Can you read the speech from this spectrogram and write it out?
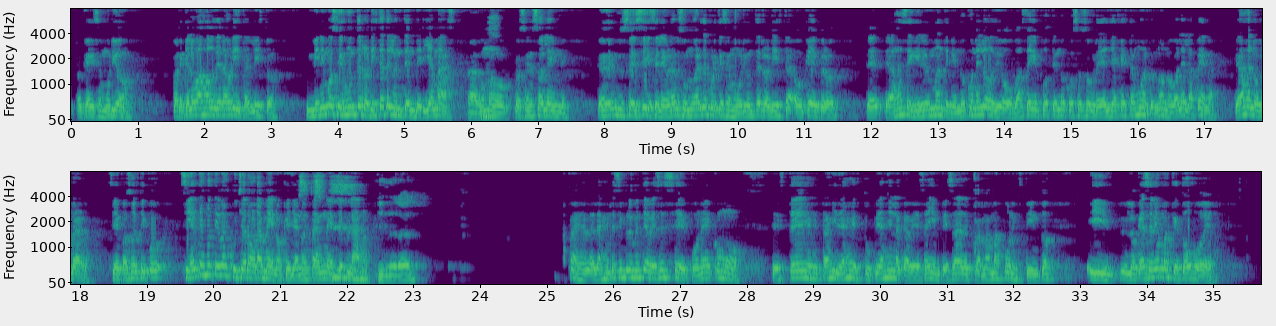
ok, se murió. ¿Para qué lo vas a odiar ahorita? Listo. Mínimo si es un terrorista te lo entendería más, como José Solemne. eh, no sé, sí, celebran su muerte porque se murió un terrorista. Ok, pero ¿te, ¿te, vas a seguir manteniendo con el odio o vas a seguir posteando cosas sobre él ya que está muerto? No, no vale la pena. ¿Qué vas a lograr? Si de paso el tipo, si antes no te iba a escuchar, ahora menos, que ya no está en este plano. Literal. La, la gente simplemente a veces se pone como este, estas ideas estúpidas en la cabeza y empieza a actuar nada más por instinto. Y lo que hacen es más que todo joder.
